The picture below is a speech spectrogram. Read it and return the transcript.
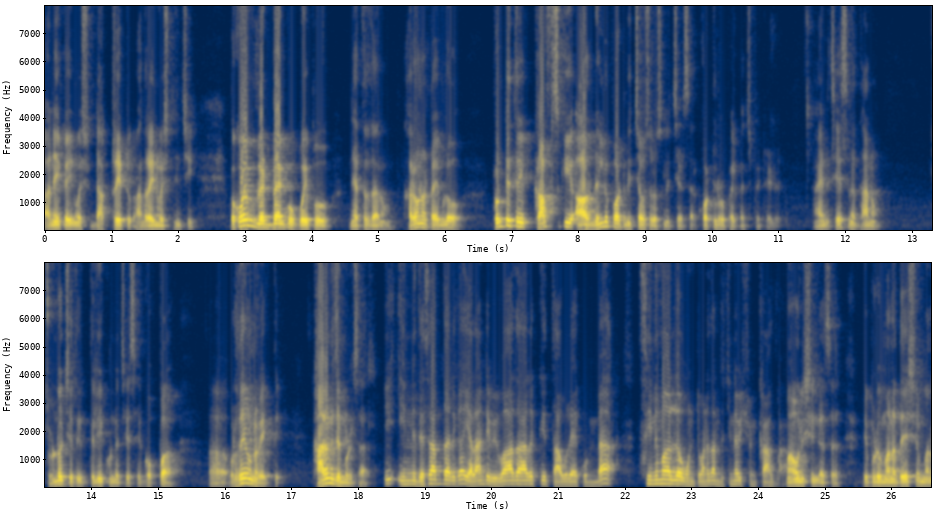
అనేక యూనివర్సిటీ డాక్టరేట్ ఆంధ్ర యూనివర్సిటీ నుంచి. ఒకవైపు బ్లడ్ బ్యాంక్ ఒకవైపు నేత్రదానం. కరోనా టైంలో ట్వంటీ త్రీ క్రాఫ్ట్స్కి ఆరు నెలల పాటు నిత్యావసర వసూలు ఇచ్చాడు సార్. కోట్ల రూపాయలు ఖర్చు పెట్టాడు. ఆయన చేసిన దానం రెండో చేతికి తెలియకుండా చేసే గొప్ప హృదయం ఉన్న వ్యక్తి. కారణ జన్ముడు సార్. ఈ ఇన్ని దశాబ్దాలుగా ఎలాంటి వివాదాలకి తావు లేకుండా సినిమాల్లో ఉండటం అనేది అంత చిన్న విషయం కాదు. మామూలు విషయం కాదు సార్. ఇప్పుడు మన దేశం మన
